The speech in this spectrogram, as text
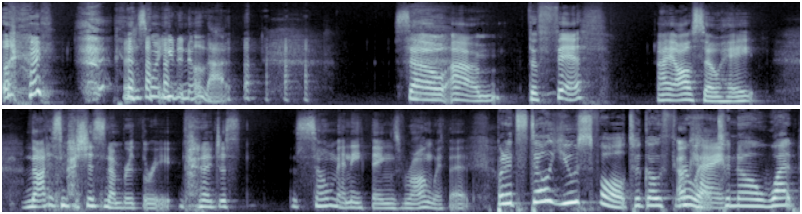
I just want you to know that. So, um, the fifth, I also hate, not as much as number three, but I just, there's so many things wrong with it. But it's still useful to go through Okay. it to know what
